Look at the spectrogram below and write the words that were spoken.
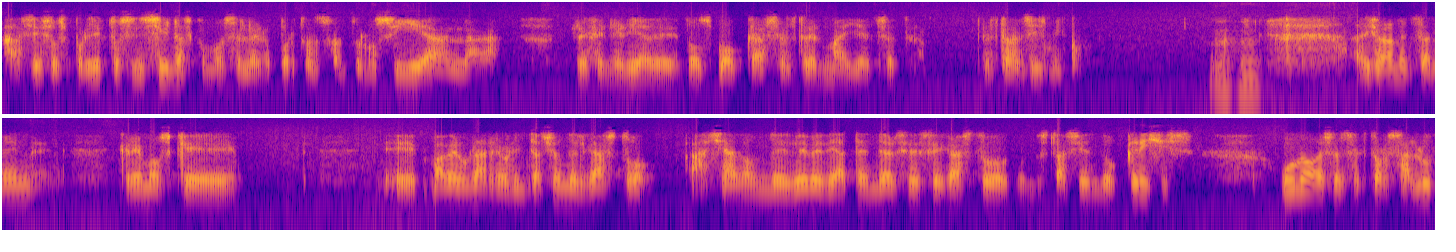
hacia esos proyectos insignias como es el aeropuerto de Santa Lucía, la refinería de Dos Bocas, el Tren Maya, etcétera, el transísmico. Adicionalmente también creemos que eh, va a haber una reorientación del gasto hacia donde debe de atenderse ese gasto donde está haciendo crisis. Uno es el sector salud.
